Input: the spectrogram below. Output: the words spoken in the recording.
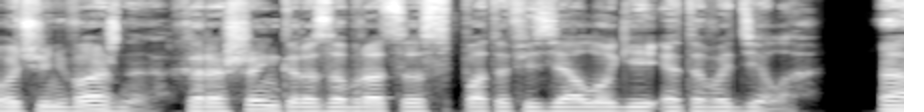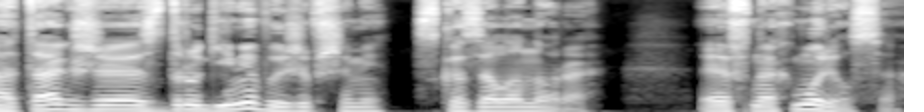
Очень важно хорошенько разобраться с патофизиологией этого дела. А также с другими выжившими, сказала Нора. Эф нахмурился,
